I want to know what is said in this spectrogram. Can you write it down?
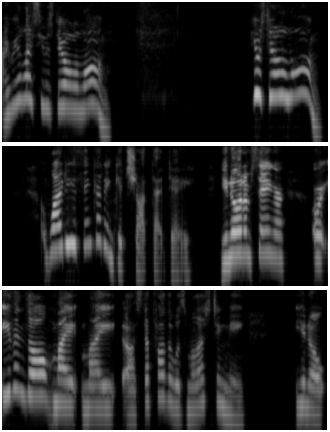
I realized he was there all along. He was there all along. Why do you think I didn't get shot that day? You know what I'm saying? Or or even though my my uh, stepfather was molesting me, you know,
